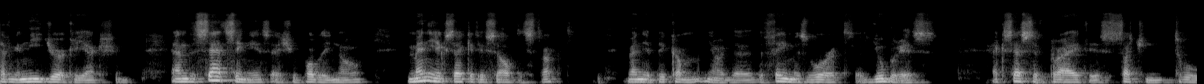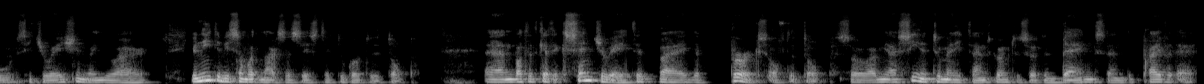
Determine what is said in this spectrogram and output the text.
having a knee-jerk reaction. And the sad thing is, as you probably know, many executives self-destruct when it become, you know, the, the famous word uh, hubris, excessive pride is such a true situation when you are, you need to be somewhat narcissistic to go to the top. And but it gets accentuated by the perks of the top. So I mean, I've seen it too many times going to certain banks and the private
